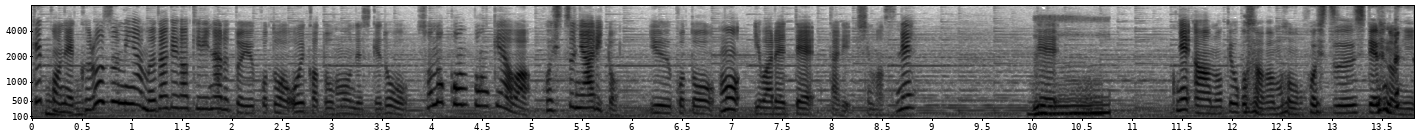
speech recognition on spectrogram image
結構ね黒ずみやムダ毛が気になるということは多いかと思うんですけどその根本ケアは保湿にありということも言われてたりしますね。でうんね、あの京子さんはもう保湿してるのに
